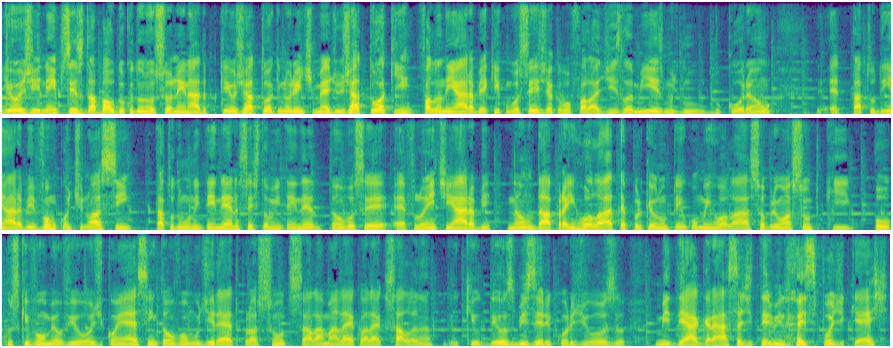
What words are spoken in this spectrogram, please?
E hoje nem preciso dar balduco do Nossor nem nada, porque eu já tô aqui no Oriente Médio, já tô aqui falando em árabe aqui com vocês, já que eu vou falar de islamismo, do, do Corão, é, tá tudo em árabe, vamos continuar assim. Tá todo mundo entendendo? Vocês estão me entendendo? Então você é fluente em árabe. Não dá pra enrolar, até porque eu não tenho como enrolar sobre um assunto que poucos que vão me ouvir hoje conhecem. Então vamos direto pro assunto. Salam aleco, aleco salam. Que o Deus misericordioso me dê a graça de terminar esse podcast.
